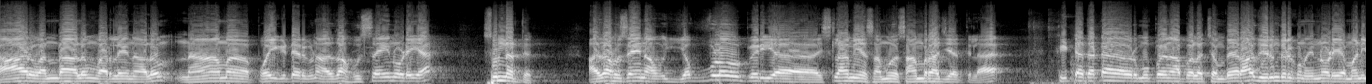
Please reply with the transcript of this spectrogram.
யார் வந்தாலும் வரலைனாலும் நாம் போய்கிட்டே இருக்கணும். அதுதான் ஹுசைனுடைய சுண்ணத்து அதுதான் ஹுசைன் எவ்வளோ எவ்வளவு பெரிய இஸ்லாமிய சமூக சாம்ராஜ்யத்தில் கிட்டத்தட்ட ஒரு முப்பது நாற்பது லட்சம் பேராவது இருந்திருக்கணும் என்னுடைய மணி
